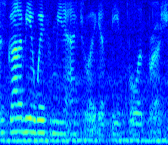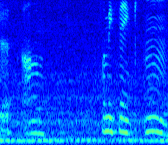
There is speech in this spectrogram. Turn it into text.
There's gotta be a way for me to actually get these bullet brushes. Um, let me think. Mmm.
